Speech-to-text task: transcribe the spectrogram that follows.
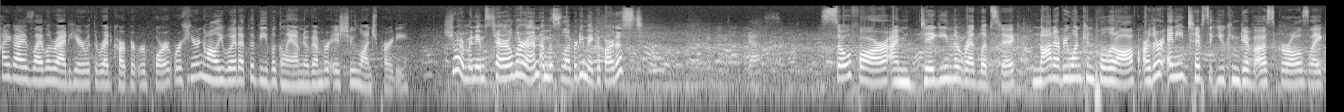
Hi guys, Layla Raad here with the Red Carpet Report. We're here in Hollywood at the Viva Glam November issue launch party. Sure, my name's Tara Loren. I'm a celebrity makeup artist. Yes. So far, I'm digging the red lipstick. Not everyone can pull it off. Are there any tips that you can give us girls like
